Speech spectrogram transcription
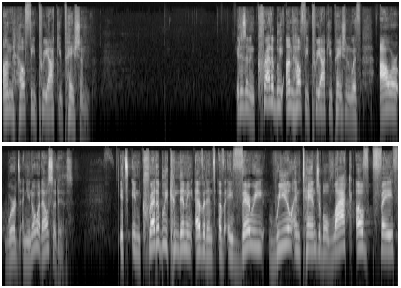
unhealthy preoccupation? It is an incredibly unhealthy preoccupation with our words. And you know what else it is? It's incredibly condemning evidence of a very real and tangible lack of faith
